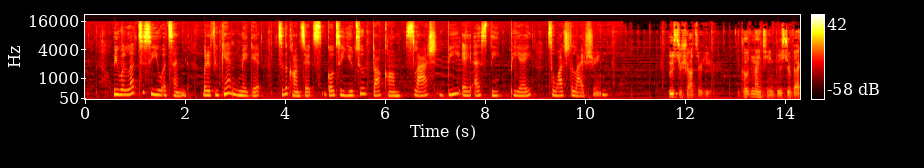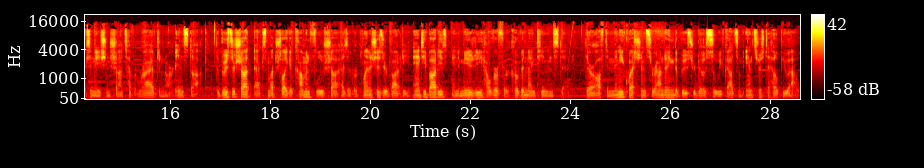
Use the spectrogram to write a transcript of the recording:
We would love to see you attend, but if you can't make it to the concerts, go to youtube.com slash BASDPA to watch the live stream. Booster shots are here. The COVID 19 booster vaccination shots have arrived and are in stock. The booster shot acts much like a common flu shot as it replenishes your body's antibodies and immunity, however, for COVID 19 instead. There are often many questions surrounding the booster dose, so we've got some answers to help you out.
